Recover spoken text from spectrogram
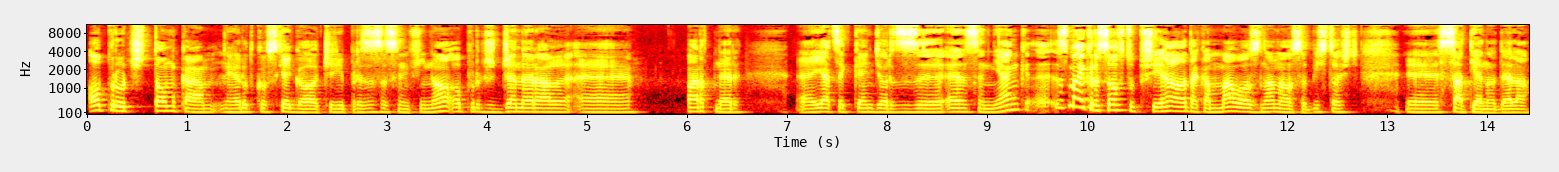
oprócz Tomka Rutkowskiego, czyli prezesa Senfino, oprócz general e, partner Jacek Kędzior z Ernst Young. E, z Microsoftu przyjechała taka mało znana osobistość e, Satya Nadella,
